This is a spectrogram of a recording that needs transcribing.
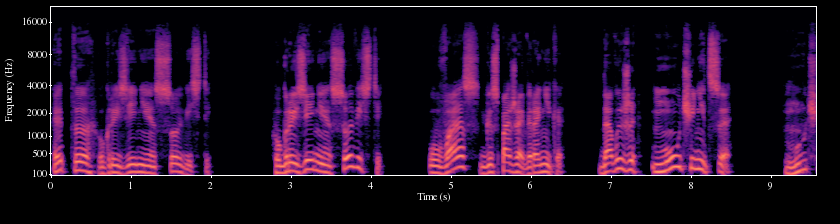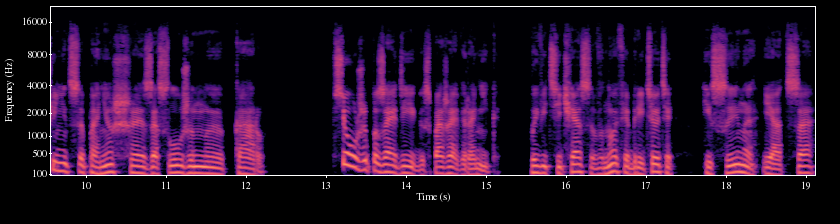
«Это угрызение совести». «Угрызение совести? У вас, госпожа Вероника? Да вы же мученица!» «Мученица, понесшая заслуженную кару». «Все уже позади, госпожа Вероника. Вы ведь сейчас вновь обретете и сына, и отца.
